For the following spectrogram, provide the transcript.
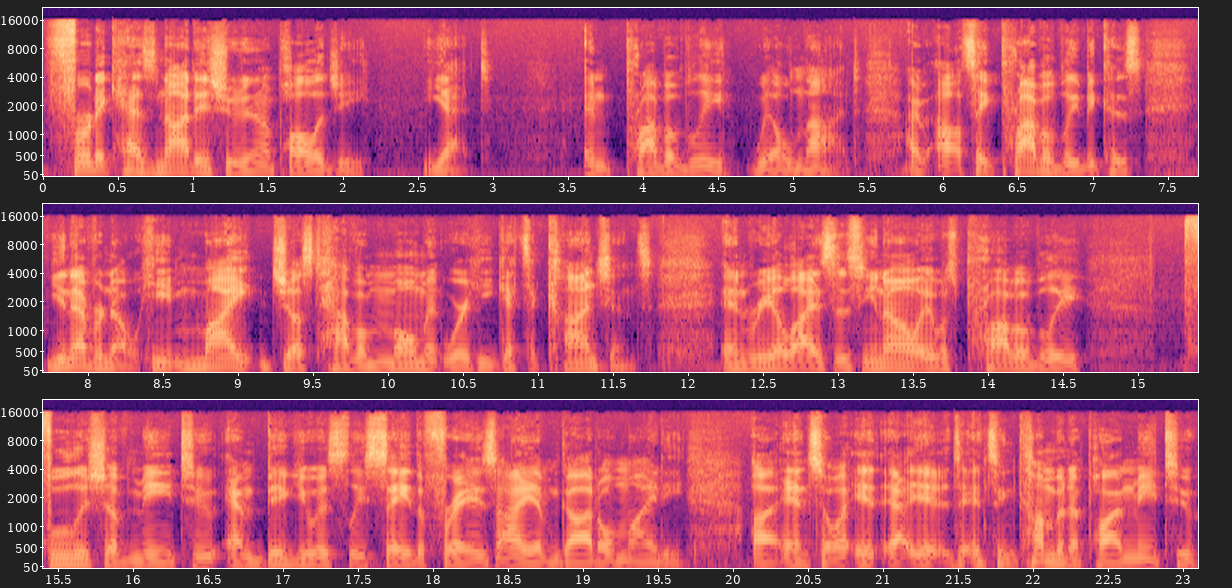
Furtick has not issued an apology yet and probably will not. I, will say probably because you never know. He might just have a moment where he gets a conscience and realizes, you know, it was probably foolish of me to ambiguously say the phrase "I am God Almighty," uh, and so it, it, it's incumbent upon me to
